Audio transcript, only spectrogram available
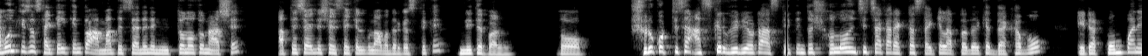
এমন কিছু সাইকেল কিন্তু আমাদের চ্যানেলে নিত্য নতুন আসে। আপনি চাইলে সেই সাইকেলগুলো আমাদের কাছ থেকে নিতে পারবেন তো শুরু করতেছে আজকের ভিডিওটা। আজকে কিন্তু ষোলো ইঞ্চি চাকার একটা সাইকেল আপনাদেরকে দেখাবো। এটা কোম্পানি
